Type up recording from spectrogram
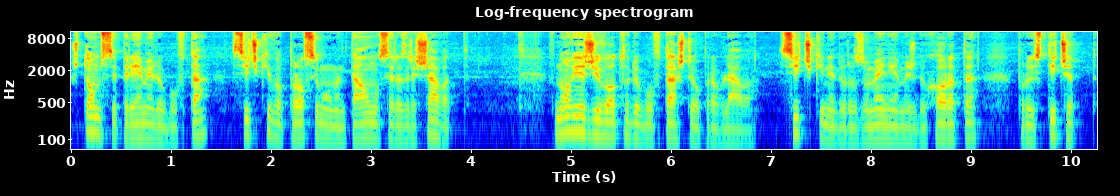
Щом се приеме любовта, всички въпроси моментално се разрешават. В новия живот любовта ще управлява. Всички недоразумения между хората проистичат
